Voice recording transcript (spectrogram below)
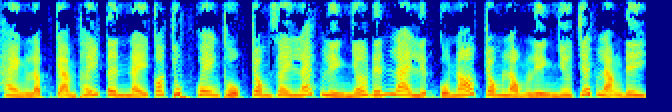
Hàng Lập cảm thấy tên này có chút quen thuộc trong giây lát liền nhớ đến lai lịch của nó trong lòng liền như chết lặng đi.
